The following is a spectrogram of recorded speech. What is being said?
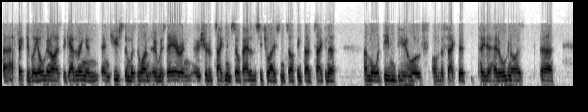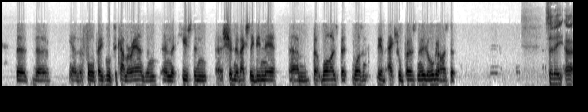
uh, effectively organised the gathering, and, and Houston was the one who was there and who should have taken himself out of the situation. So I think they've taken a, a more dim view of, of the fact that Peter had organised uh, the the you know, the four people to come around, and, and that Houston uh, shouldn't have actually been there um, but was, but wasn't the actual person who'd organised it. So, uh,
